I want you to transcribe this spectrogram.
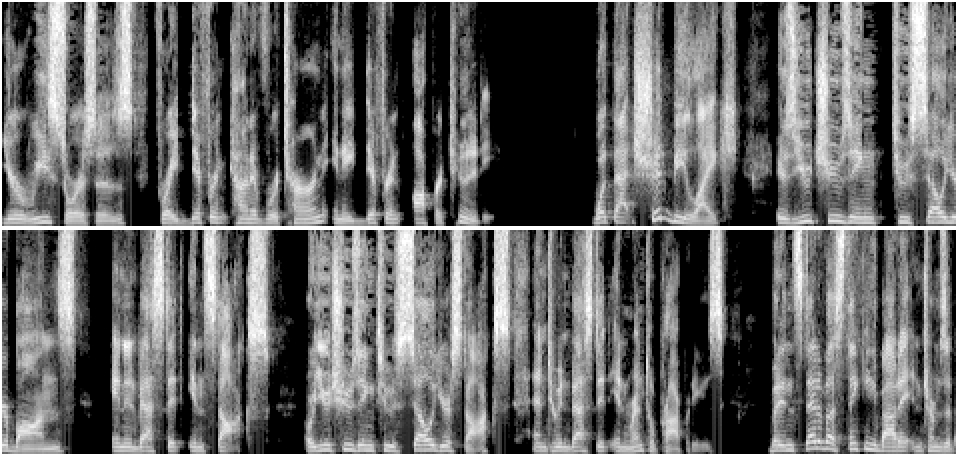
your resources for a different kind of return in a different opportunity. What that should be like is you choosing to sell your bonds and invest it in stocks, or you choosing to sell your stocks and to invest it in rental properties. But instead of us thinking about it in terms of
